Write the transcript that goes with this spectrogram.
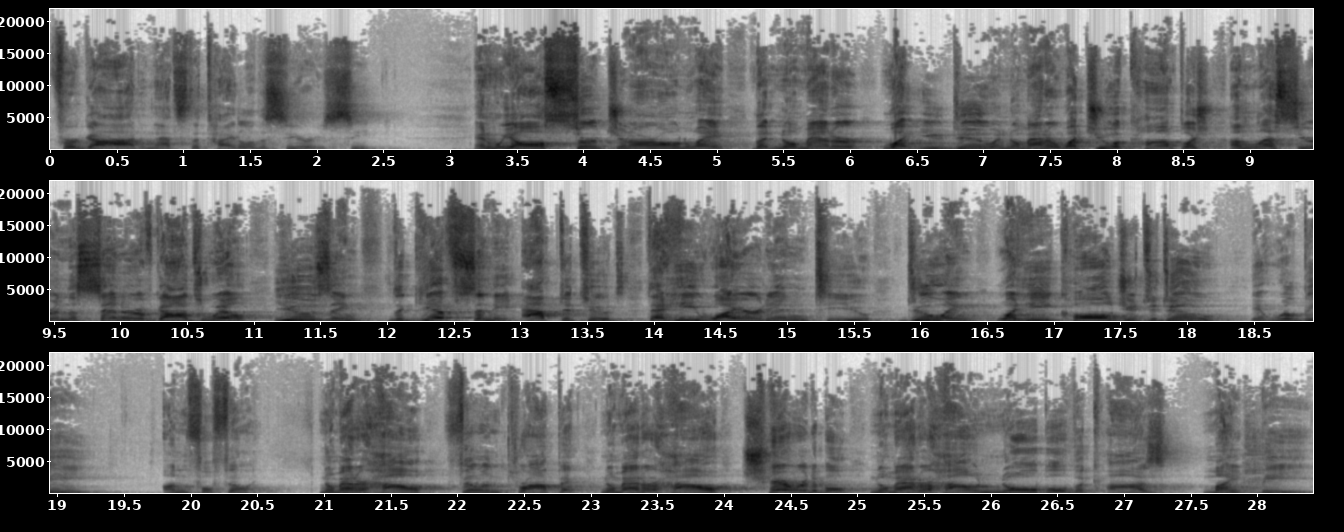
for God, and that's the title of the series Seek. And we all search in our own way. But no matter what you do and no matter what you accomplish, unless you're in the center of God's will, using the gifts and the aptitudes that He wired into you, doing what He called you to do, it will be unfulfilling. No matter how philanthropic, no matter how charitable, no matter how noble the cause might be,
